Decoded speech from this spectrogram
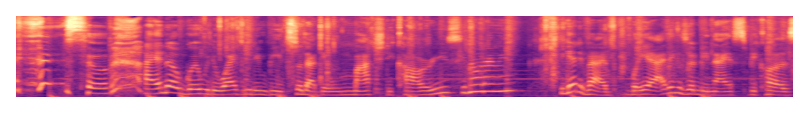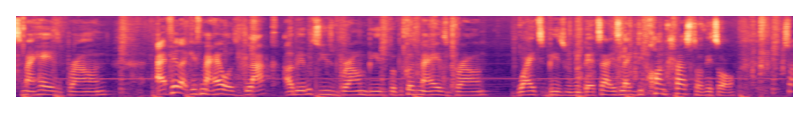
so I ended up going with the white wooden beads so that they will match the cowries. You know what I mean? You get the vibe. But yeah, I think it's gonna be nice because my hair is brown. I feel like if my hair was black, I'll be able to use brown beads, but because my hair is brown, white beads would be better. It's like the contrast of it all. So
